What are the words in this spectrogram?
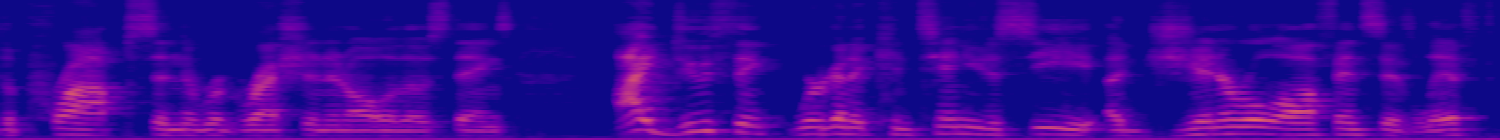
the props and the regression and all of those things? I do think we're going to continue to see a general offensive lift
